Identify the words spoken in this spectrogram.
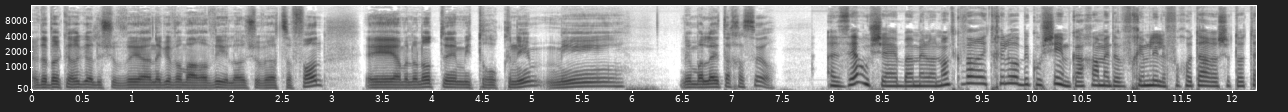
אני מדבר כרגע על יישובי הנגב המערבי, לא על יישובי הצפון, uh, המלונות uh, מתרוקנים, מי ממלא את החסר? אז זהו, שבמלונות כבר התחילו הביקושים, ככה מדווחים לי לפחות הרשתות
